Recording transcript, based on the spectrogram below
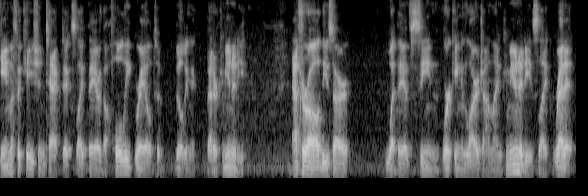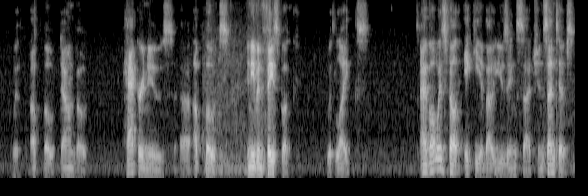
gamification tactics like they are the holy grail to building a better community. After all, these are what they have seen working in large online communities like Reddit with upvote, downvote, Hacker News, uh, upvotes, and even Facebook with likes. I've always felt icky about using such incentives,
